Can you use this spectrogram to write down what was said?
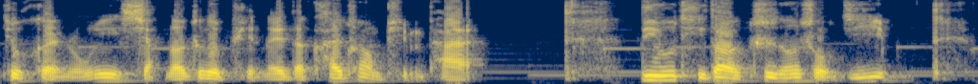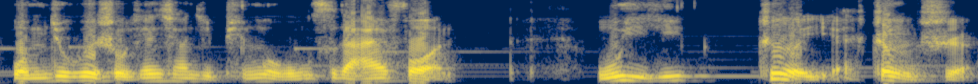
就很容易想到这个品类的开创品牌。例如提到智能手机，我们就会首先想起苹果公司的 iPhone。无疑，这也正是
